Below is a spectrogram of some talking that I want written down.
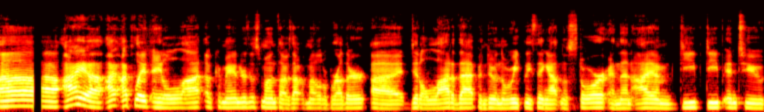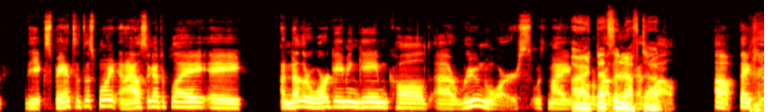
uh, I, uh, I I played a lot of Commander this month. I was out with my little brother. Uh, did a lot of that. Been doing the weekly thing out in the store, and then I am deep deep into the Expanse at this point. And I also got to play a another wargaming game called uh, Rune Wars with my All right, little that's brother enough, as Doug. well. Oh, thank you,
